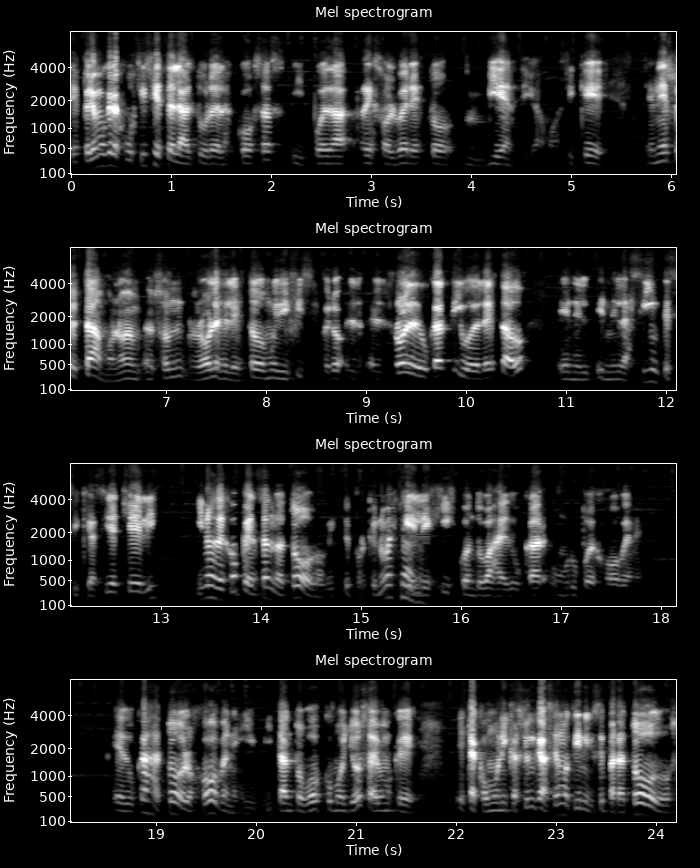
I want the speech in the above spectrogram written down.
esperemos que la justicia esté a la altura de las cosas y pueda resolver esto bien, digamos. Así que en eso estamos, ¿no? Son roles del Estado muy difíciles, pero el, rol educativo del Estado, en, el, en la síntesis que hacía Cheli, y nos dejó pensando a todos, ¿viste? Porque no es que elegís cuando vas a educar un grupo de jóvenes, educás a todos los jóvenes, y, tanto vos como yo sabemos que esta comunicación que hacemos tiene que ser para todos,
